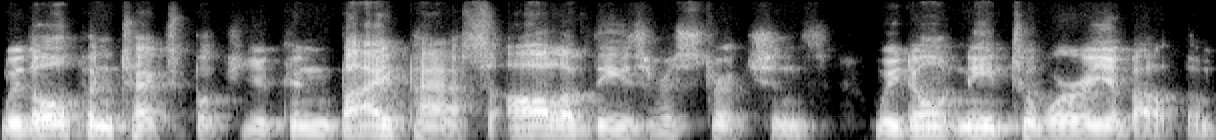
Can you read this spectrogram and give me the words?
With open textbooks, you can bypass all of these restrictions. We don't need to worry about them.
